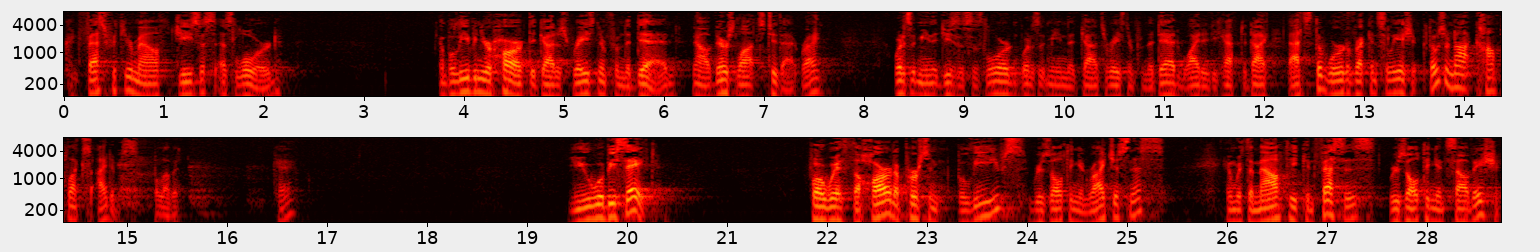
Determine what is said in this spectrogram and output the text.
confess with your mouth Jesus as Lord and believe in your heart that God has raised him from the dead, now there's lots to that, right? What does it mean that Jesus is Lord? What does it mean that God's raised him from the dead? Why did he have to die? That's the word of reconciliation. But those are not complex items, beloved. Okay? You will be saved. For with the heart a person believes, resulting in righteousness, and with the mouth he confesses, resulting in salvation.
